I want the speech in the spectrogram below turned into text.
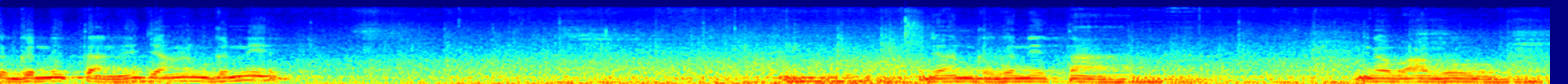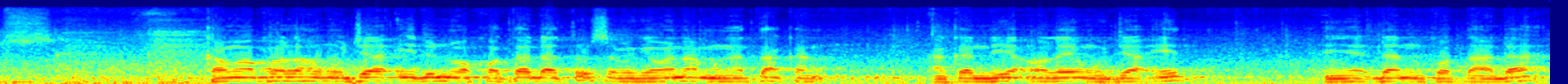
Kegenitan ya. Jangan genit. Jangan kegenitan. Nggak bagus kama qala mujahidun wa qatadatu sebagaimana mengatakan akan dia oleh mujahid ya, dan qatada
